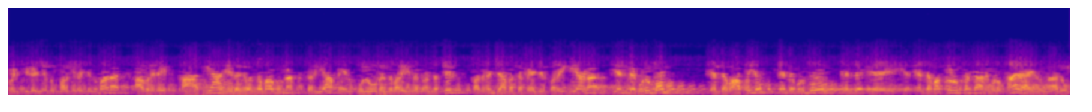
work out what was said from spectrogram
പഠിച്ചു കഴിഞ്ഞതും പറഞ്ഞു കഴിഞ്ഞതുമാണ്. അവരുടെ ആദ്യാനിയുടെ ഗ്രന്ഥമാകുന്ന കറിയാഫേൽ കുലൂബ് എന്ന് പറയുന്ന ഗ്രന്ഥത്തിൽ പതിനഞ്ചാമത്തെ പേജിൽ പറയുകയാണ് എന്റെ കുടുംബം എന്റെ വാപ്പയും എന്റെ കുടുംബവും എന്റെ എന്റെ മക്കളും സന്താനങ്ങളും ആരായിരുന്നാലും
